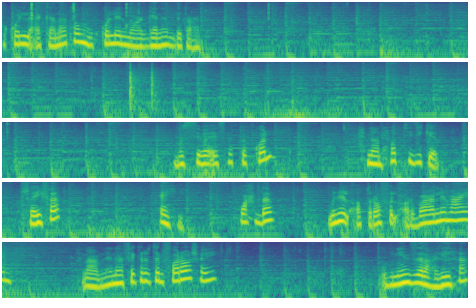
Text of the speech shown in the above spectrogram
في كل أكلاتهم وكل المعجنات بتاعتهم. بصي بقى يا ست الكل إحنا هنحط دي كده شايفة؟ أهي واحدة من الأطراف الأربعة اللي معانا. إحنا عاملينها فكرة الفراشه أهي. وبننزل عليها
